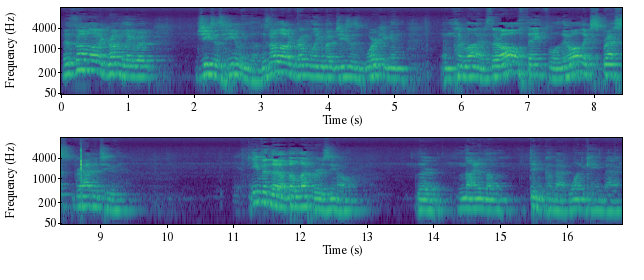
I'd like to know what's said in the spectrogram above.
There's not a lot of grumbling about Jesus healing them. There's not a lot of grumbling about Jesus working in, in their lives. They're all thankful. They've all expressed gratitude. Even the, the lepers, you know, the nine of them didn't come back. One came back.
